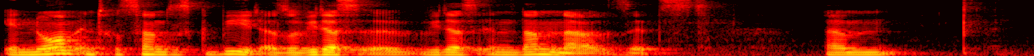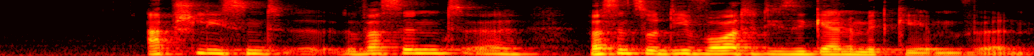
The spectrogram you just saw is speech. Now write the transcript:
enorm interessantes Gebiet, also wie das, äh, wie das ineinander sitzt. Ähm, abschließend, äh, was sind, äh, was sind so die Worte, die Sie gerne mitgeben würden?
